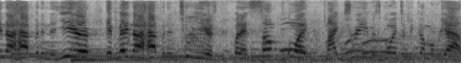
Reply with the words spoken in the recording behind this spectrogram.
may not happen in a year, it may not happen in two years, but at some point, my dream is going to become a reality.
